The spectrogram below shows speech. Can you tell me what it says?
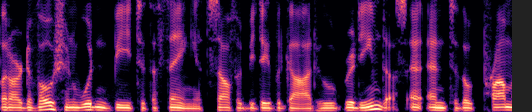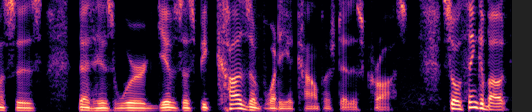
but our devotion wouldn't be to the thing itself, it'd be to the God who redeemed us and, and to the promises that his word gives us because of what he accomplished at his cross. So think about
